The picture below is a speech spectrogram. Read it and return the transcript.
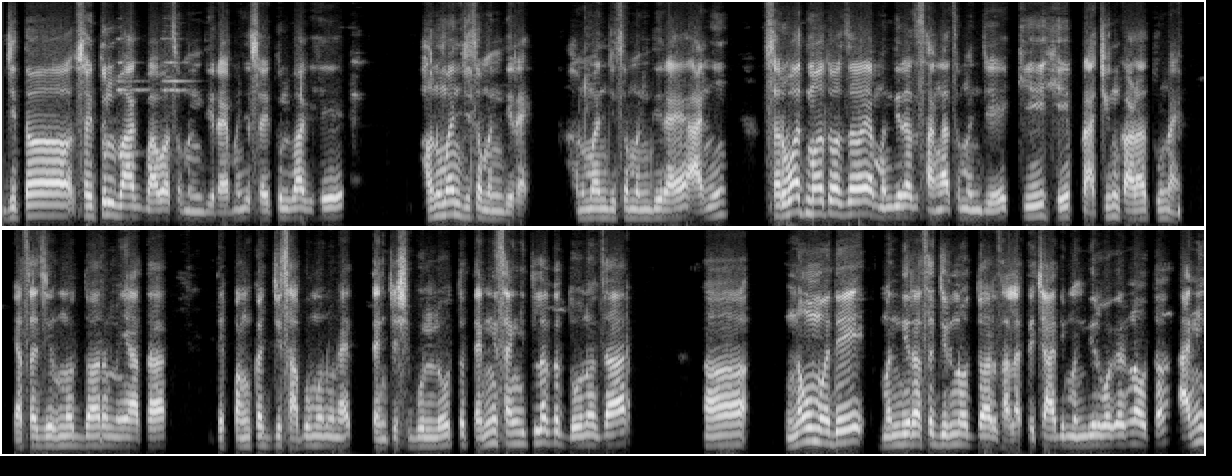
जिथं सैतुलबाग बाबाचं मंदिर आहे. म्हणजे सैतुलबाग हे हनुमानजीचं मंदिर आहे. हनुमानजीचं मंदिर आहे आणि सर्वात महत्वाचं या मंदिराचं सांगायचं म्हणजे की हे प्राचीन काळातून आहे. याचा जीर्णोद्धार मी आता ते पंकजी साबू म्हणून आहेत. त्यांच्याशी बोललो तर त्यांनी सांगितलं की दोन हजार नऊ मध्ये मंदिराचा जीर्णोद्धार झाला. त्याच्या आधी मंदिर वगैरे नव्हतं. आणि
